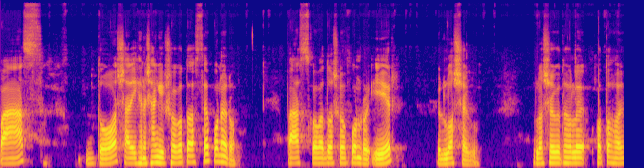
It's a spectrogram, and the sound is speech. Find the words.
পাঁচ, দশ, আর এখানে সাংখ্যিক সহগ কত আছে পনেরো। পাঁচ কবা দশ কবা পনেরো, এর লসাগু। লসাগু তাহলে কত হয়?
